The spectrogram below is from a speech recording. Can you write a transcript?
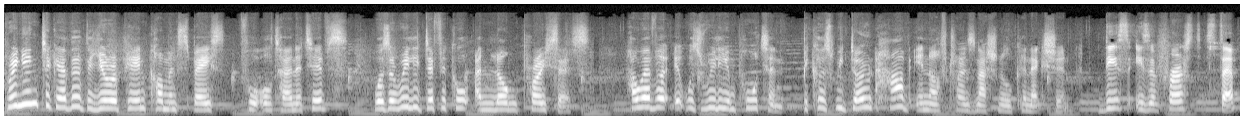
Bringing together the European Common Space for Alternatives was a really difficult and long process. However, it was really important because we don't have enough transnational connection. This is a first step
